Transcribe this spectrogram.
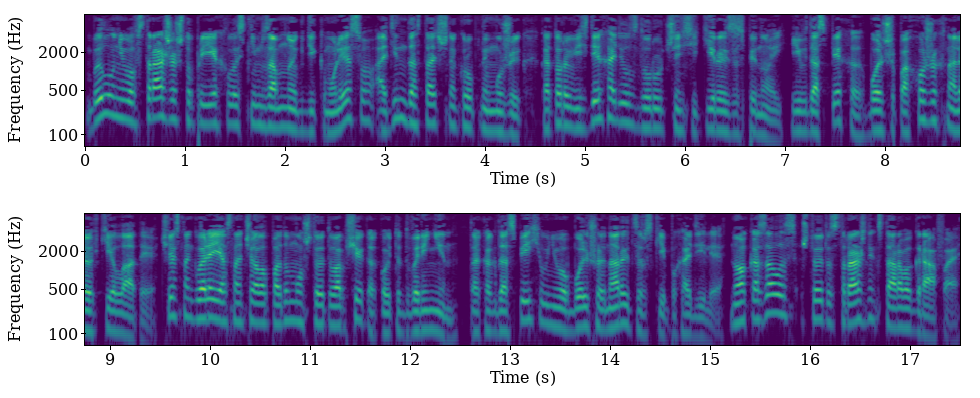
Был у него в страже, что приехала с ним за мной к дикому лесу, один достаточно крупный мужик, который везде ходил с двуручной секирой за спиной и в доспехах, больше похожих на легкие латы. Честно говоря, я сначала подумал, что это вообще какой-то дворянин, так как доспехи у него больше на рыцарские походили. Но оказалось, что это стражник старого графа.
